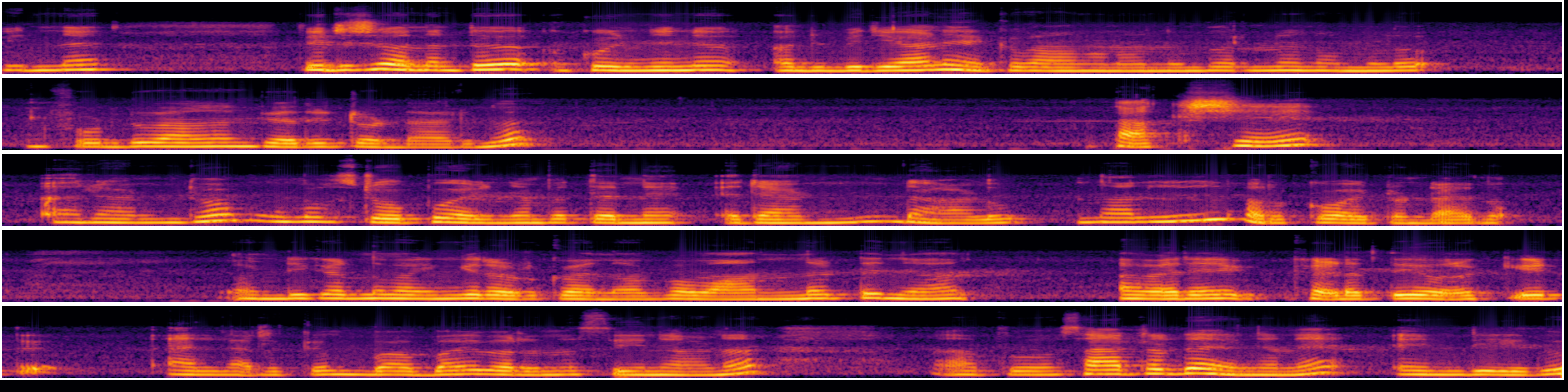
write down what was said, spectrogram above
പിന്നെ തിരിച്ച് വന്നിട്ട് കുഞ്ഞിന് ഒരു ബിരിയാണിയൊക്കെ വാങ്ങണമെന്നും പറഞ്ഞ് നമ്മൾ ഫുഡ് വാങ്ങാൻ കയറിയിട്ടുണ്ടായിരുന്നു പക്ഷേ രണ്ടോ മൂന്നോ സ്റ്റോപ്പ് കഴിഞ്ഞപ്പോൾ തന്നെ രണ്ടാളും നല്ല ഉറക്കമായിട്ടുണ്ടായിരുന്നു. വണ്ടി കിടന്ന് ഭയങ്കര ഉറക്കമായിരുന്നു. അപ്പോൾ വന്നിട്ട് ഞാൻ അവരെ കിടത്തി ഉറക്കിയിട്ട് എല്ലാവർക്കും ബബായ് പറയുന്ന സീനാണ് അപ്പോൾ സാറ്റർഡേ അങ്ങനെ എൻഡ് ചെയ്തു.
